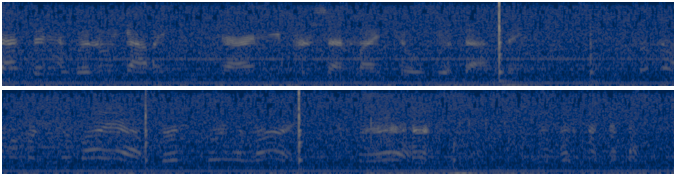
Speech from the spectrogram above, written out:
thing. I literally got like 90% of my kills with that thing. Look at how much kills I have. 33 and 9. That's kind of an MLG.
